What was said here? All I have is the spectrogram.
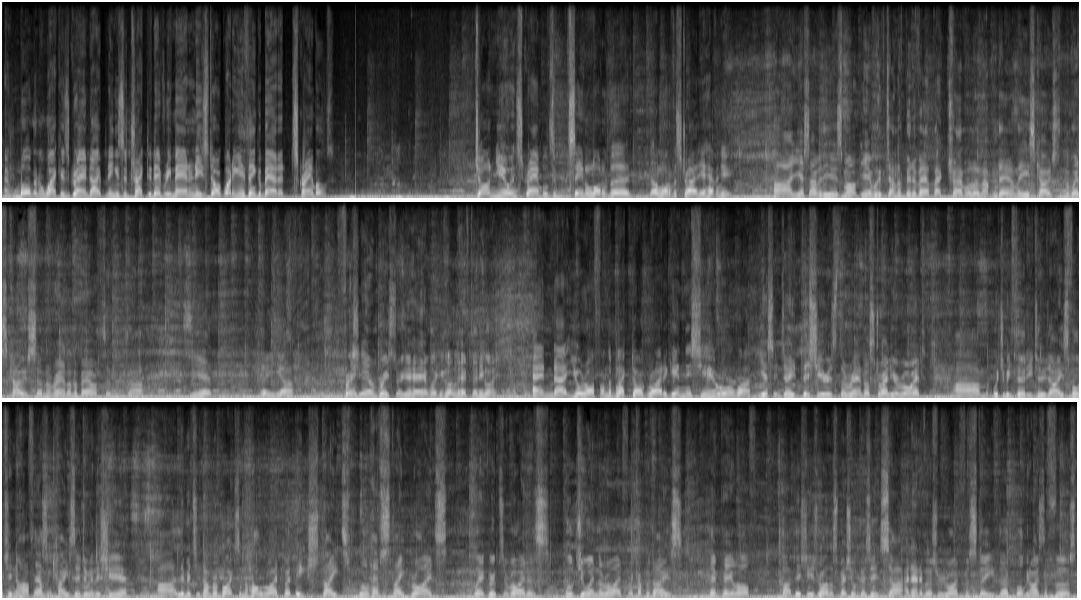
Morgan and Wacker's grand opening has attracted every man and his dog. What do you think about it, Scrambles? John, you and Scrambles have seen a lot of the a lot of Australia, haven't you? Uh, yes, over the years, Mark, yeah, we've done a bit of outback travel and up and down the east coast and the west coast and around and about. And uh, yeah, the uh, fresh air and breeze through your hair, what you got left anyway. And uh, you're off on the Black Dog ride again this year, or what? Yes, indeed. This year is the Round Australia ride, um, which will be 32 days, 14,500 Ks they're doing this year. Uh, limited number of bikes on the whole ride, but each state will have state rides where groups of riders will join the ride for a couple of days, then peel off. But this year's rather special because it's uh, an anniversary ride for Steve that organised the first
